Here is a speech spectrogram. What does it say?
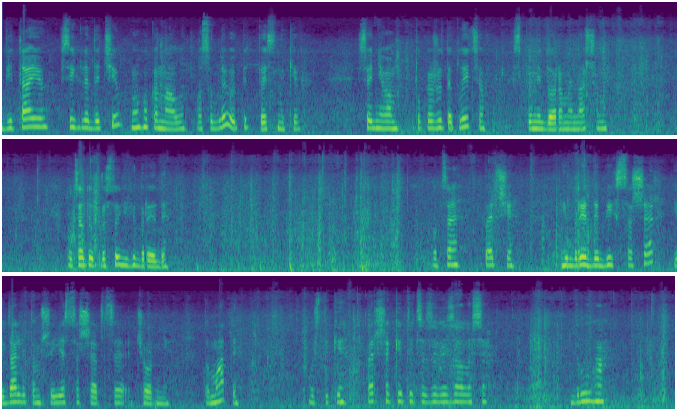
Вітаю всіх глядачів мого каналу, особливо підписників. Сьогодні вам покажу теплицю з помідорами нашими. Оце тут ростуть гібриди. Оце перші гібриди біг сашер і далі там ще є сашер, це чорні томати. Ось такі перша китиця зав'язалася, друга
